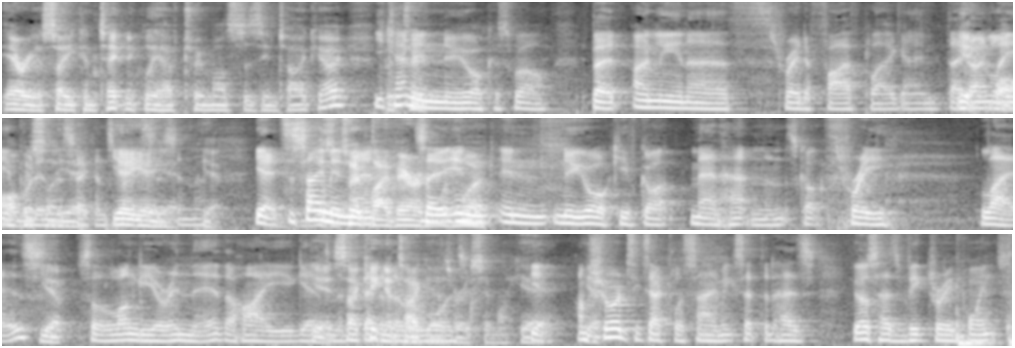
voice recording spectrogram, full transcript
area. So you can technically have two monsters in Tokyo. You can two- in New York as well, but only in a three to five player game. They Yeah, don't let well, you put in the yeah. second Yeah, yeah, yeah, in there. yeah. Yeah, it's the same It's in Man- So in work. in New York, you've got Manhattan, and it's got three layers. Yep. So the longer you're in there, the higher you get. Yeah, so King of Tokyo is very similar. Yeah, Yeah, I'm Yeah. sure it's exactly the same, except it has yours has victory points.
